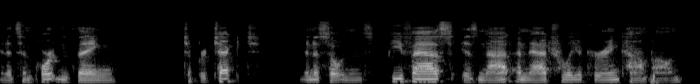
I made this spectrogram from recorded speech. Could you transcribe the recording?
and it's important thing to protect Minnesotans. PFAS is not a naturally occurring compound.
